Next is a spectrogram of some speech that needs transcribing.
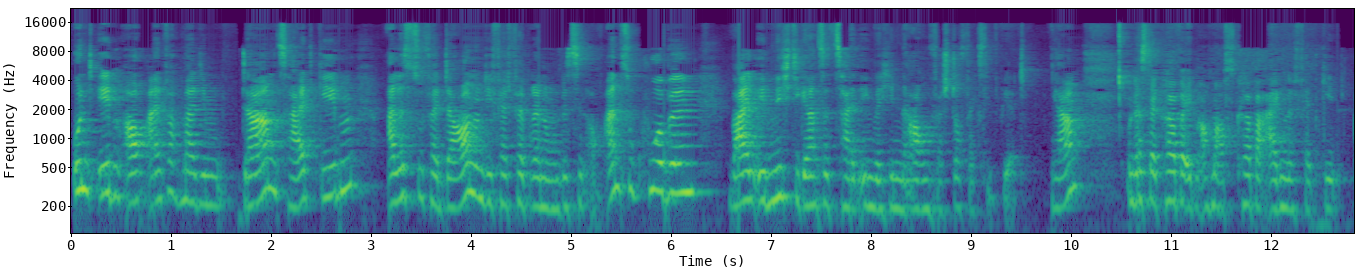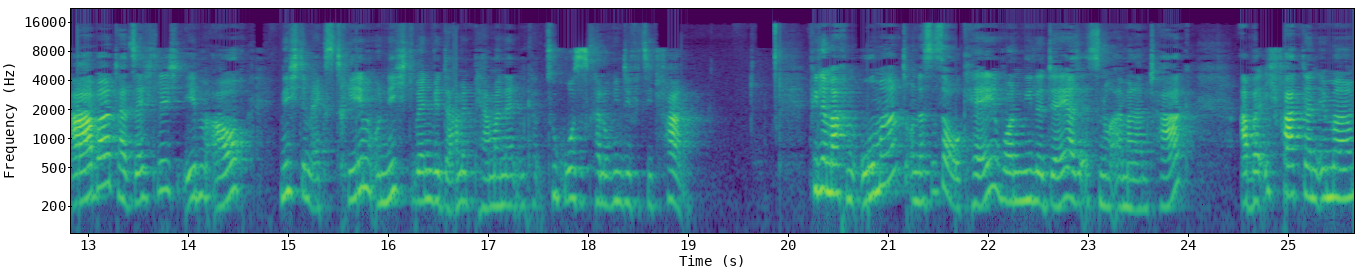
und eben auch einfach mal dem Darm Zeit geben, alles zu verdauen und die Fettverbrennung ein bisschen auch anzukurbeln, weil eben nicht die ganze Zeit irgendwelche Nahrung verstoffwechselt wird. Ja, und dass der Körper eben auch mal aufs körpereigene Fett geht. Aber tatsächlich eben auch nicht im Extrem und nicht, wenn wir damit permanent ein zu großes Kaloriendefizit fahren. Viele machen OMAD und das ist auch okay, One Meal a Day, also essen nur einmal am Tag. Aber ich frage dann immer,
